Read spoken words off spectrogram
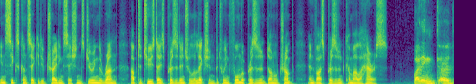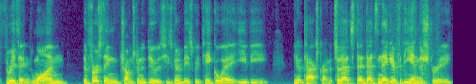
in six consecutive trading sessions during the run up to Tuesday's presidential election between former President Donald Trump and Vice President Kamala Harris. Well, I think uh, three things. One, the first thing Trump's going to do is he's going to basically take away EV you know, tax credit. So that's that that's negative for the industry,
